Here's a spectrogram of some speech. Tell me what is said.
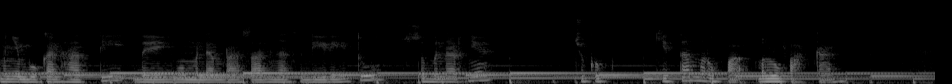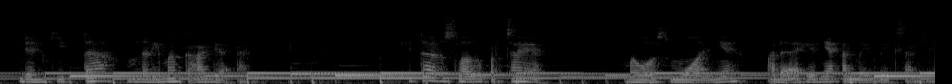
menyembuhkan hati dari memendam rasa dengan sendiri itu sebenarnya cukup kita merupa, melupakan dan kita menerima keadaan. Kita harus selalu percaya bahwa semuanya pada akhirnya akan baik-baik saja.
